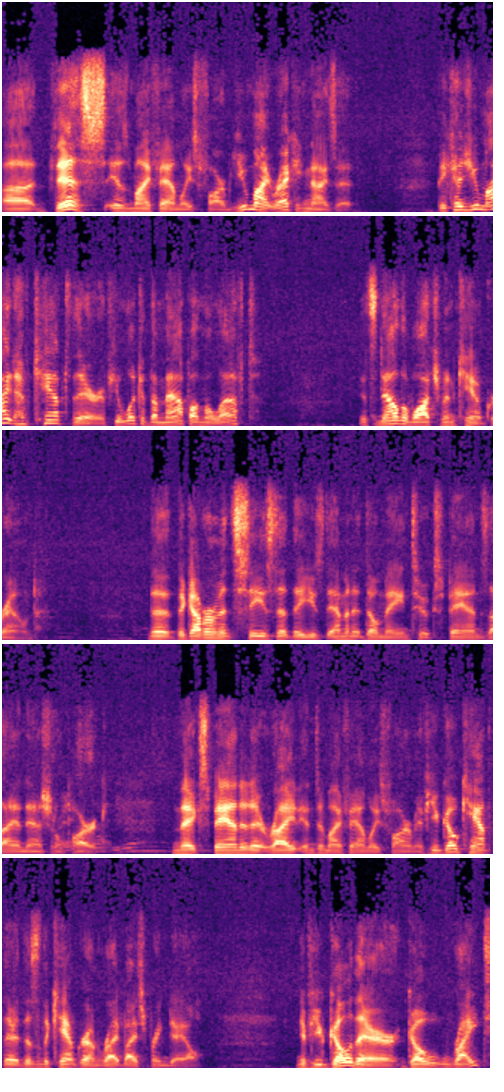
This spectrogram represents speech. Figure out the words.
Uh, this is my family's farm. You might recognize it because you might have camped there. If you look at the map on the left, it's now the Watchman Campground. The, the government seized it. They used eminent domain to expand Zion National Park. And they expanded it right into my family's farm. If you go camp there, this is the campground right by Springdale. If you go there, go right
